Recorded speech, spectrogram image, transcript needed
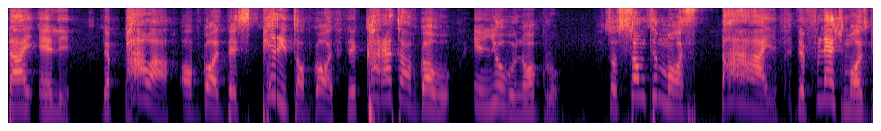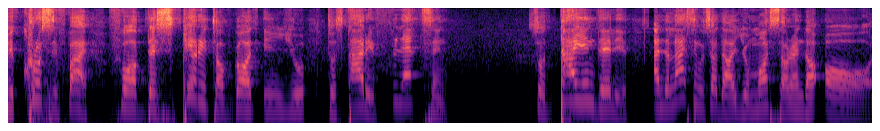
die early, the power of God, the spirit of God, the character of God will in you will not grow. So something must die. The flesh must be crucified for the Spirit of God in you to start reflecting. So dying daily. And the last thing we said that you must surrender all.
